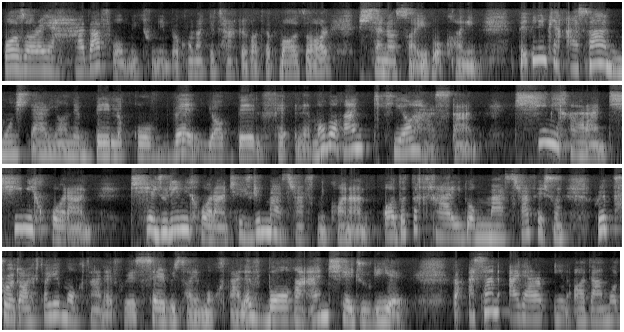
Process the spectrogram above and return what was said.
بازارهای هدف رو می‌تونیم به کمک تحقیقات بازار شناسایی بکنیم. ببینیم که اصلا مشتریان بالقوه یا بالفعل ما واقعا کیا هستند چی می‌خرن چی می‌خورن چجوری می‌خورن چجوری مصرف می‌کنن؟ عادات خرید و مصرفشون روی پروداکت های مختلف روی سرویس های مختلف واقعا چجوریه؟ و اصلا اگر این آدم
